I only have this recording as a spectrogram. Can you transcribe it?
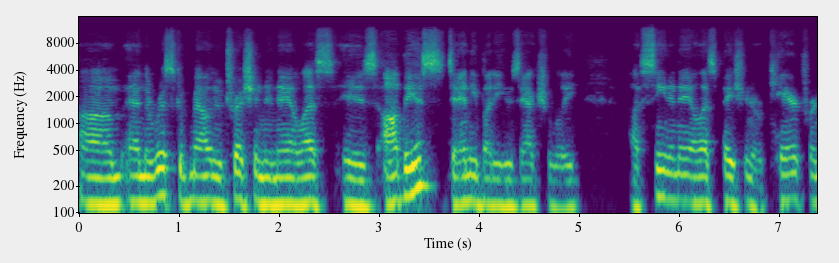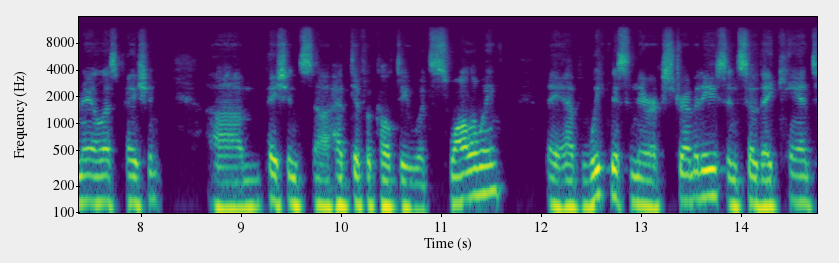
Um, and the risk of malnutrition in ALS is obvious to anybody who's actually uh, seen an ALS patient or cared for an ALS patient. Um, patients uh, have difficulty with swallowing. They have weakness in their extremities, and so they can't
